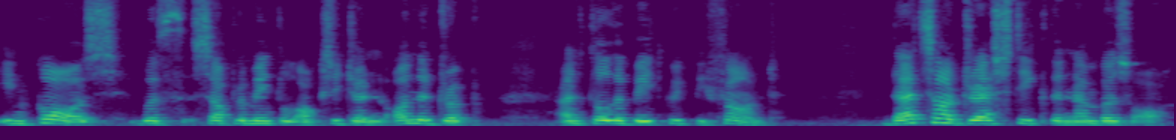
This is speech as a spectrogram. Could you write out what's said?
in cars with supplemental oxygen on the drip until the bed could be found. That's how drastic the numbers are.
